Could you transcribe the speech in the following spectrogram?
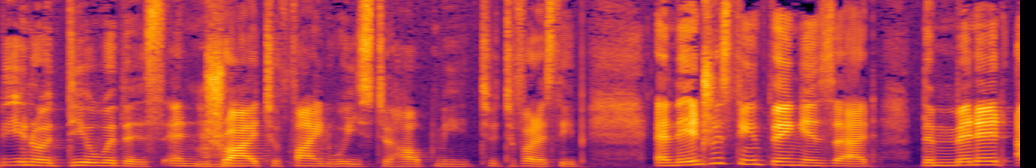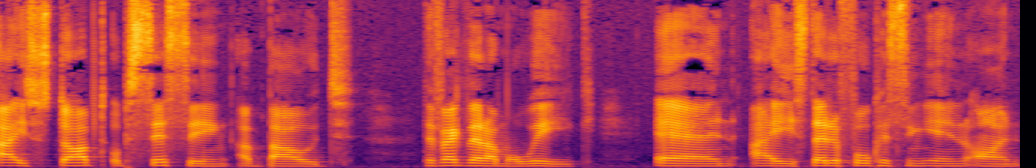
you know deal with this and mm-hmm. try to find ways to help me to, to fall asleep. And the interesting thing is that the minute i stopped obsessing about the fact that i'm awake and i started focusing in on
